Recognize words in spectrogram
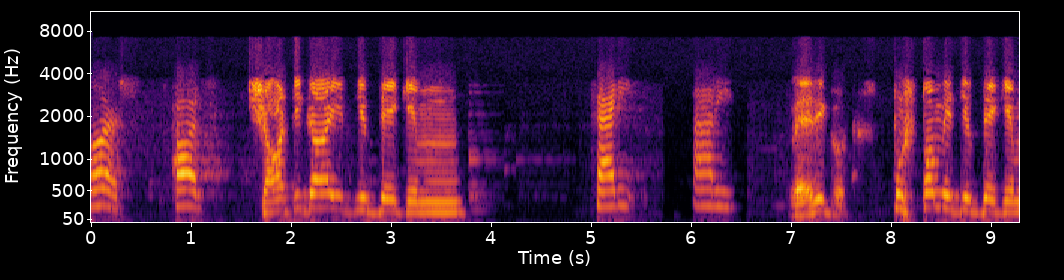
horse horse shatika ityukte kim sari sari very good pushpam ityukte kim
